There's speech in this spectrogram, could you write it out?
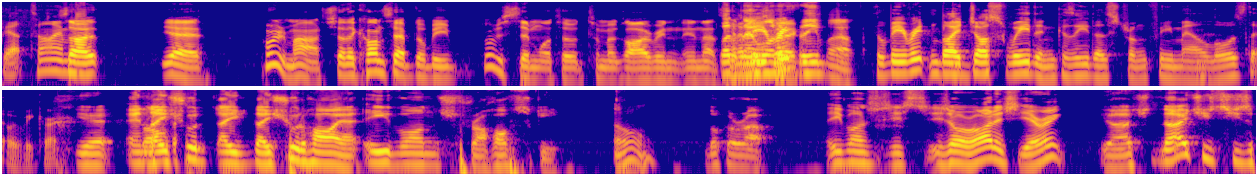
About time. So, yeah, pretty much. So the concept will be probably similar to, to MacGyver in, in that But sort they of want a respect. female. It'll be written by Joss Whedon because he does strong female laws. That would be great. Yeah, and they should they, they should hire Yvonne Strahovski. Oh, Look her up. Yvonne, she's, she's all right, is she, Eric? Yeah, she, no, she's she's a,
